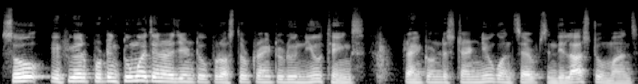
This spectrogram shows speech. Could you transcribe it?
So if you are putting too much energy into prostho trying to do new things trying to understand new concepts in the last two months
